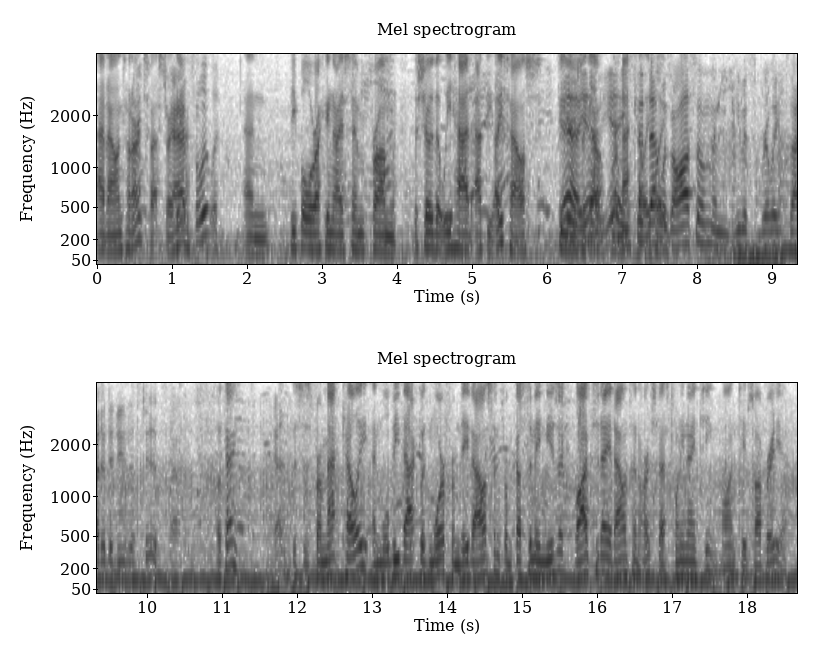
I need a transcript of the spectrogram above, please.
At Allentown Arts Fest, right here. Absolutely. And people will recognize him from the show that we had at the Ice House a few yeah, years yeah, ago, yeah. he said that played. was awesome, and he was really excited to do this too. So, okay. yeah. This is from Matt Kelly, and we'll be back with more from Dave Allison from Custom Made Music live today at Allentown Arts Fest 2019 on Tape Swap Radio.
